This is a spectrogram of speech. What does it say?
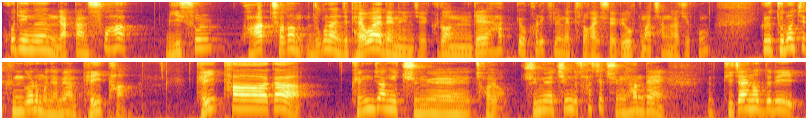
코딩은 약간 수학 미술 과학처럼 누구나 이제 배워야 되는 이제 그런 게 학교 커리큘럼에 들어가 있어요. 미국도 마찬가지고. 그리고 두 번째 근거는 뭐냐면 데이터. 데이터가 굉장히 중요해져요. 중요해 지금도 사실 중요한데 디자이너들이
